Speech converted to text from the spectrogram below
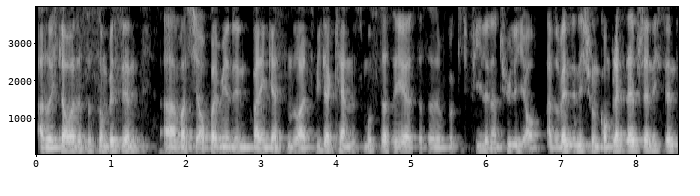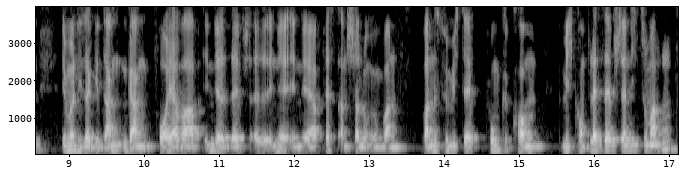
Also ich glaube, das ist so ein bisschen äh, was ich auch bei mir den, bei den Gästen so als wiederkehrendes Muster sehe, ist, dass also wirklich viele natürlich auch, also wenn sie nicht schon komplett selbstständig sind, immer dieser Gedankengang vorher war in der Selbst, also in der, in der Festanstellung irgendwann, wann ist für mich der Punkt gekommen, mich komplett selbstständig zu machen.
